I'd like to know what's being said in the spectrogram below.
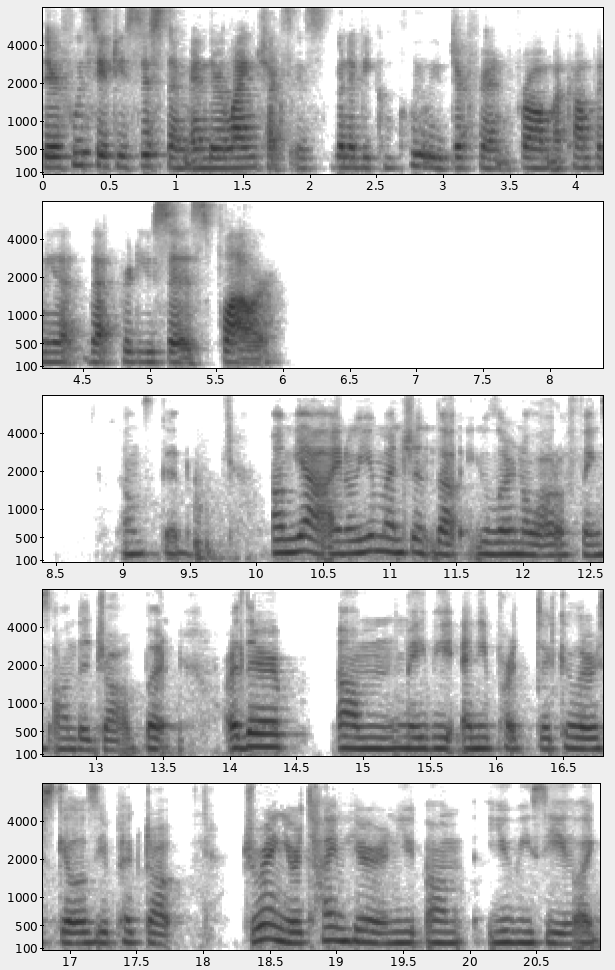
their food safety system and their line checks is going to be completely different from a company that, that produces flour. Sounds good. Um, yeah, I know you mentioned that you learn a lot of things on the job, but are there um, maybe any particular skills you picked up during your time here in U, um, UBC? Like,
